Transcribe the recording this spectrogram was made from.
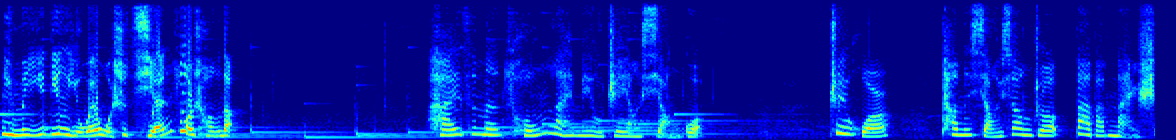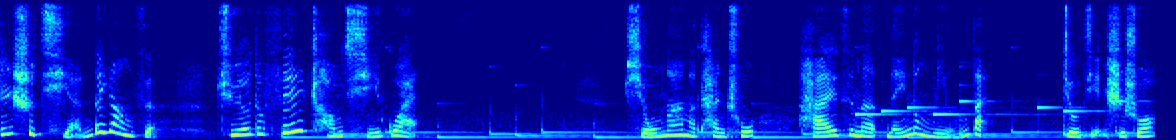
你们一定以为我是钱做成的。孩子们从来没有这样想过。这会儿，他们想象着爸爸满身是钱的样子，觉得非常奇怪。熊妈妈看出孩子们没弄明白，就解释说：“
